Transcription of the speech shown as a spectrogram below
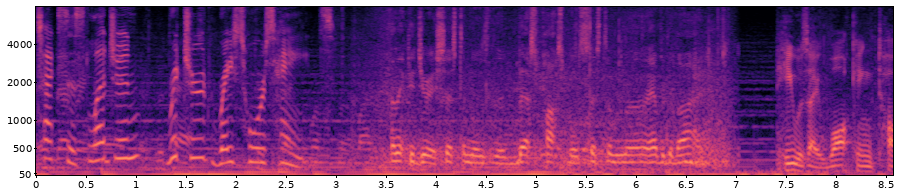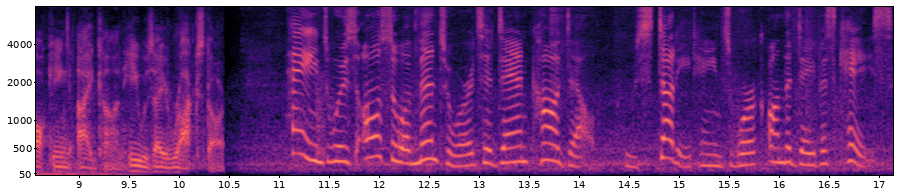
Texas legend Richard Racehorse Haynes. I think the jury system is the best possible system uh, ever devised. He was a walking, talking icon. He was a rock star. Haynes was also a mentor to Dan Cogdell, who studied Haynes' work on the Davis case.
